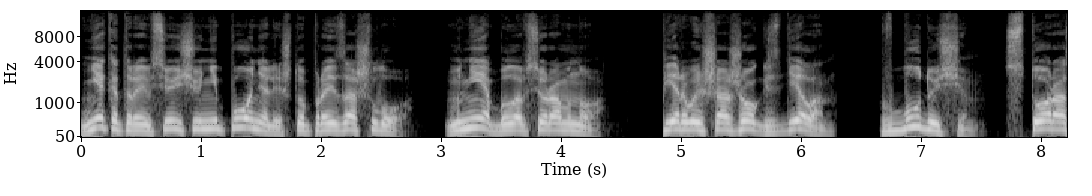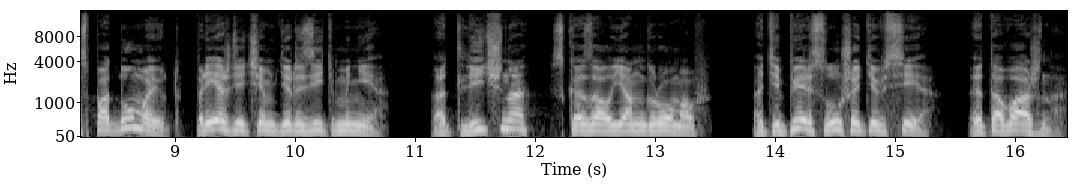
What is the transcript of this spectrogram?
Некоторые все еще не поняли, что произошло. Мне было все равно. Первый шажок сделан. В будущем сто раз подумают, прежде чем дерзить мне. «Отлично», — сказал Ян Громов. А теперь слушайте все. Это важно.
